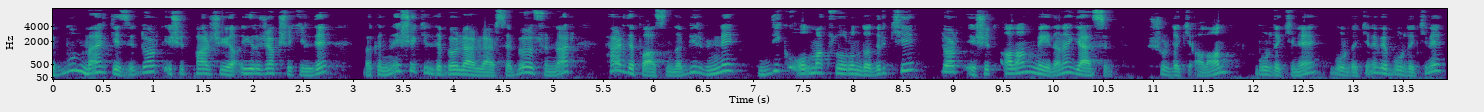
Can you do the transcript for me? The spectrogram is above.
e, bu merkezi 4 eşit parçaya ayıracak şekilde bakın ne şekilde bölerlerse bölsünler her defasında birbirine dik olmak zorundadır ki 4 eşit alan meydana gelsin. Şuradaki alan buradakine, buradakine ve buradakine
